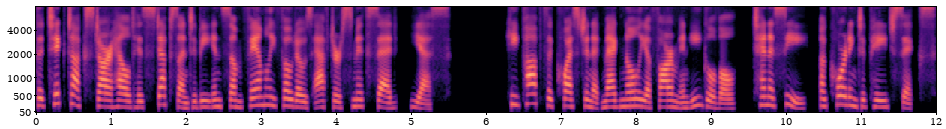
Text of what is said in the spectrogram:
The TikTok star held his stepson to be in some family photos after Smith said, yes. He popped the question at Magnolia Farm in Eagleville, Tennessee, according to page 6.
